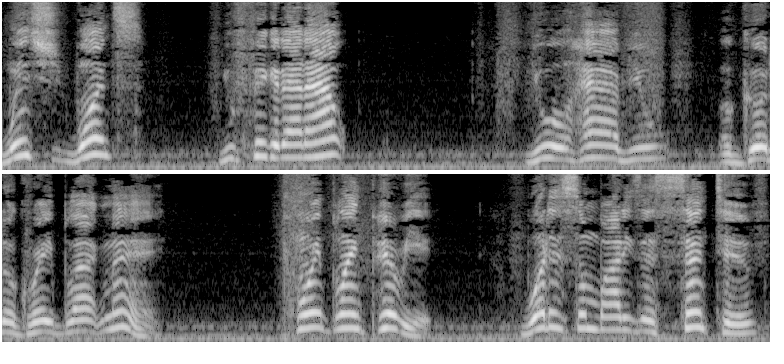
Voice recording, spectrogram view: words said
Once, once you figure that out, you will have you a good or great black man. Point blank, period. What is somebody's incentive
